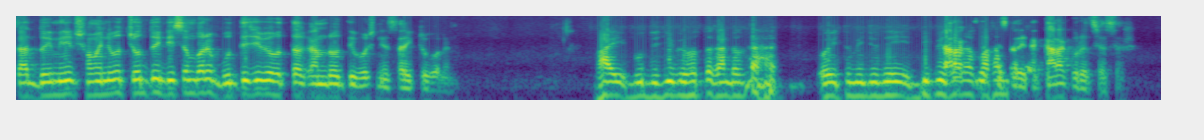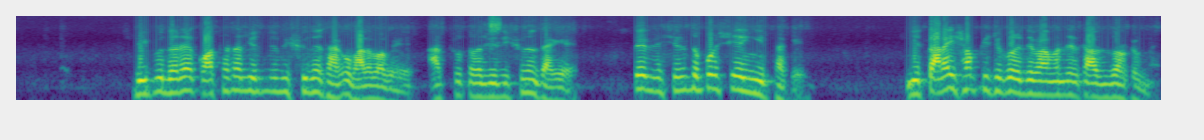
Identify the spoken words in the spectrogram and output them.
স্যার, দুই মিনিট সময় নেব। চোদ্দই ডিসেম্বরে বুদ্ধিজীবী হত্যাকাণ্ড দিবস নিয়ে স্যার একটু বলেন। ভাই বুদ্ধিজীবী হত্যাকাণ্ডটা ওই তুমি যদি কারা কথা কারা করেছে স্যার? দীপুধরের কথাটা যদি তুমি শুনে থাকো ভালোভাবে আর শ্রোতারা যদি শুনে থাকে সেটা তো পরিষ্কার ইঙ্গিত থাকে যে তারাই সবকিছু করে দেবে আমাদের কাজ দরকার নাই।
